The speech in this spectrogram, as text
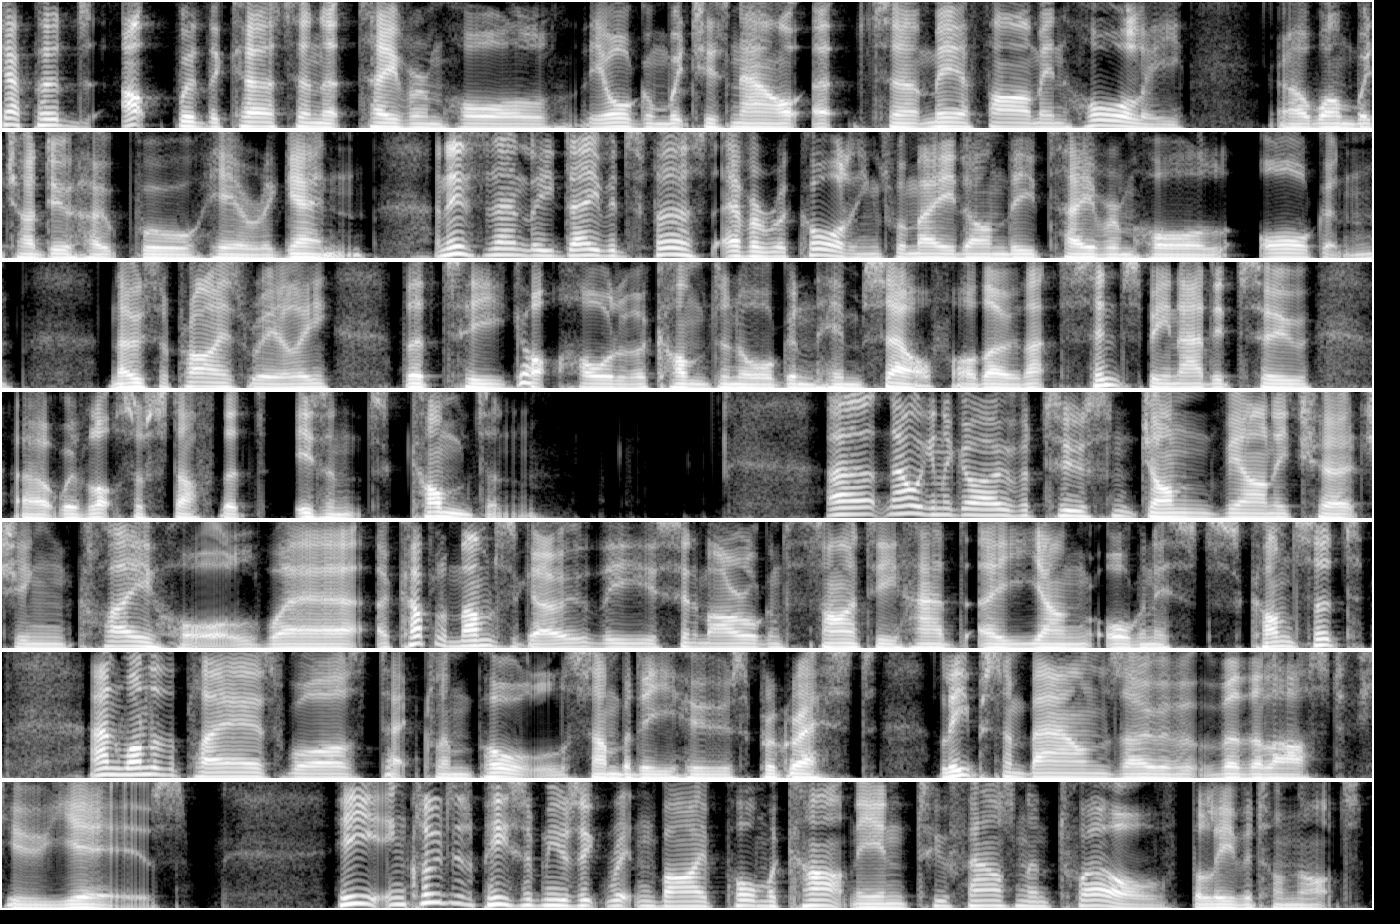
Shepherd up with the curtain at Taverham Hall, the organ which is now at uh, Mere Farm in Hawley, uh, one which I do hope we'll hear again. And incidentally, David's first ever recordings were made on the Taverham Hall organ. No surprise, really, that he got hold of a Compton organ himself, although that's since been added to uh, with lots of stuff that isn't Compton. Uh, now we're going to go over to St John Vianney Church in Clayhall, where a couple of months ago the Cinema Organ Society had a young organists concert, and one of the players was Declan Poole, somebody who's progressed leaps and bounds over the last few years. He included a piece of music written by Paul McCartney in 2012, believe it or not.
